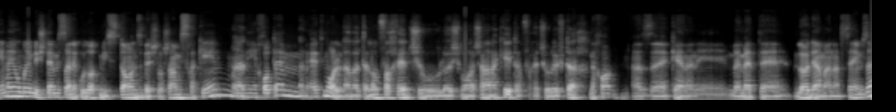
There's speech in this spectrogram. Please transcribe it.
אם היו אומרים לי 12 נקודות מסטונס בשלושה משחקים, אני חותם אתמול. אבל אתה לא מפחד שהוא לא ישמור על שער נקי, אתה מפחד שהוא לא יפתח. נכון, אז כן, אני באמת לא יודע מה נעשה עם זה.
